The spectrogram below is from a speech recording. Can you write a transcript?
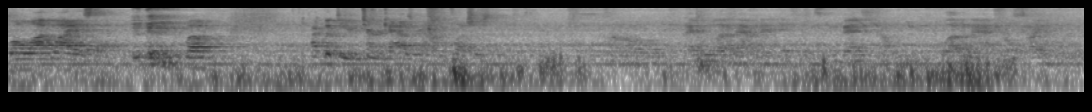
well, why, why is that? well, how quick do you turn cows around on flushes? Oh, I do let that if it's conventional, we'll have natural cycle and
